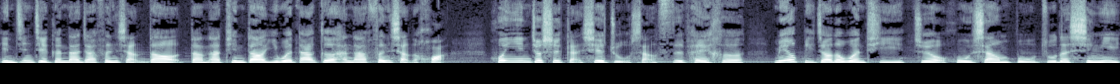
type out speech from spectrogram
颖静姐跟大家分享到，当她听到一位大哥和她分享的话，婚姻就是感谢主赏赐配合。没有比较的问题，只有互相补足的心意，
